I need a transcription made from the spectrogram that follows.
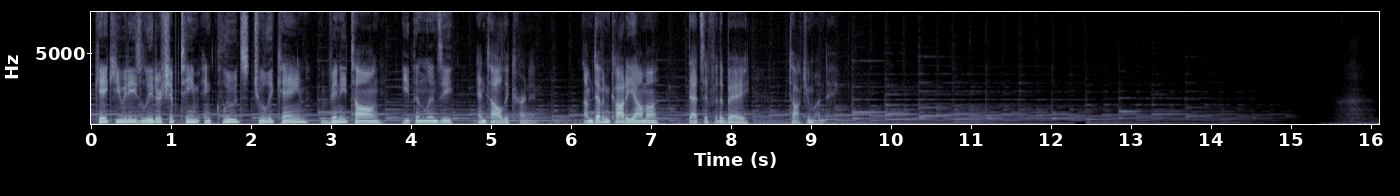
KQED's leadership team includes Julie Kane, Vinnie Tong, Ethan Lindsay, and Tali Kernan. I'm Devin Katayama. That's it for The Bay. Talk to you Monday.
